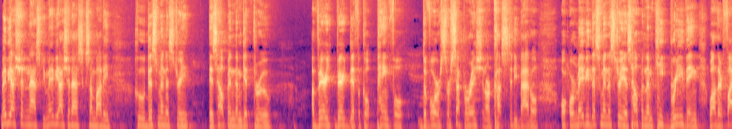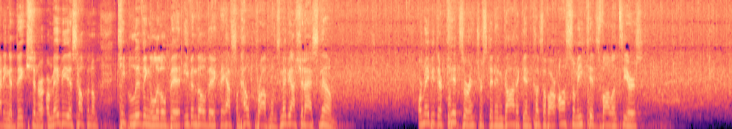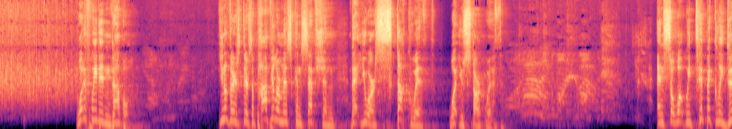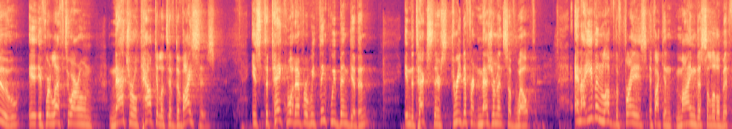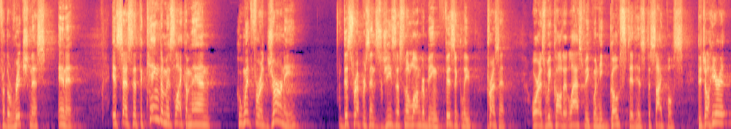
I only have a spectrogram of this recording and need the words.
Maybe I shouldn't ask you. Maybe I should ask somebody who this ministry is helping them get through a very, very difficult, painful divorce or separation or custody battle. Or, or, maybe this ministry is helping them keep breathing while they're fighting addiction. Or, or maybe it's helping them keep living a little bit, even though they, they have some health problems. Maybe I should ask them. Or maybe their kids are interested in God again because of our awesome eKidz volunteers. What if we didn't double? You know, there's, there's a popular misconception that you are stuck with what you start with. And so, what we typically do, if we're left to our own natural calculative devices, is to take whatever we think we've been given. In the text, there's three different measurements of wealth. And I even love the phrase, if I can mine this a little bit for the richness in it. It says that the kingdom is like a man who went for a journey. This represents Jesus no longer being physically present, or as we called it last week, when he ghosted his disciples. Did y'all hear it?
